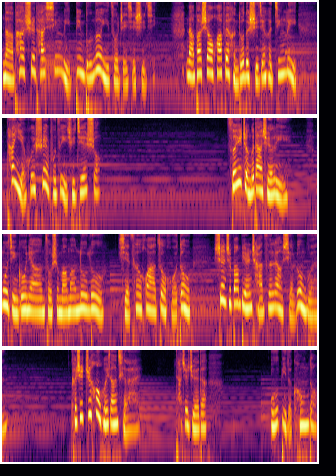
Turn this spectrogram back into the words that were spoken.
哪怕是他心里并不乐意做这些事情，哪怕是要花费很多的时间和精力。他也会说服自己去接受，所以整个大学里，木槿姑娘总是忙忙碌碌，写策划、做活动，甚至帮别人查资料、写论文。可是之后回想起来，她却觉得无比的空洞，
